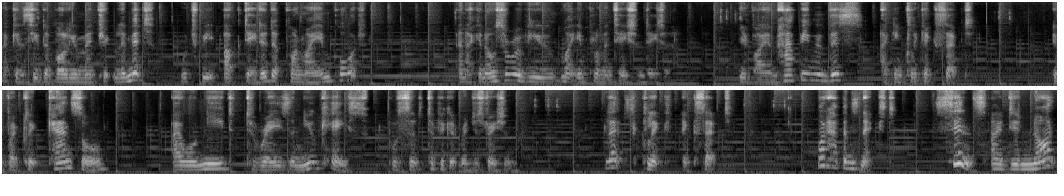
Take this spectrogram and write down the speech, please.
I can see the volumetric limit, which we updated upon my import. And I can also review my implementation data. If I am happy with this, I can click accept. If I click cancel, I will need to raise a new case for certificate registration. Let's click accept. What happens next? Since I did not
